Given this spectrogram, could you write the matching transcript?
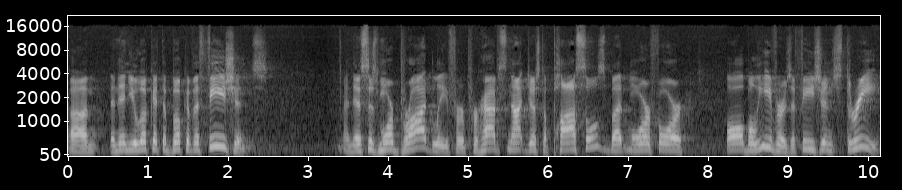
Um, and then you look at the book of Ephesians. And this is more broadly for perhaps not just apostles, but more for all believers. Ephesians 3.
